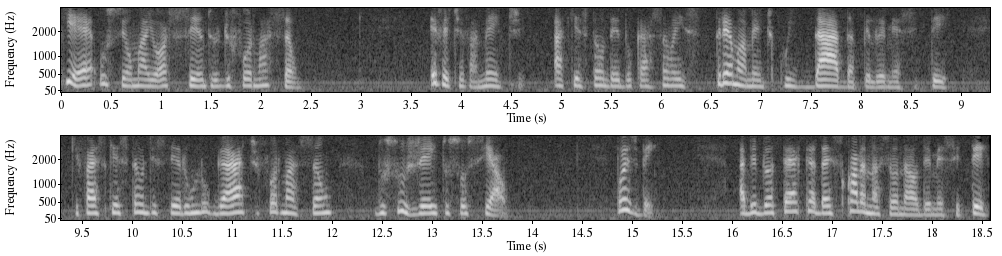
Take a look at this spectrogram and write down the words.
que é o seu maior centro de formação. Efetivamente, a questão da educação é extremamente cuidada pelo MST, que faz questão de ser um lugar de formação do sujeito social. Pois bem, a biblioteca da Escola Nacional do MST,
